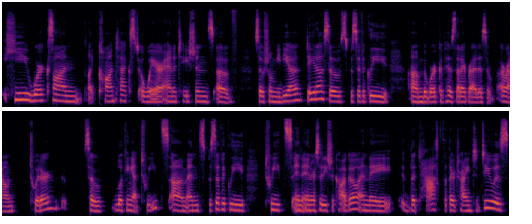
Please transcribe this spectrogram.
He works on like context aware annotations of social media data. So, specifically, um, the work of his that I read is around Twitter. So, looking at tweets um, and specifically tweets in inner city Chicago. And they, the task that they're trying to do is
